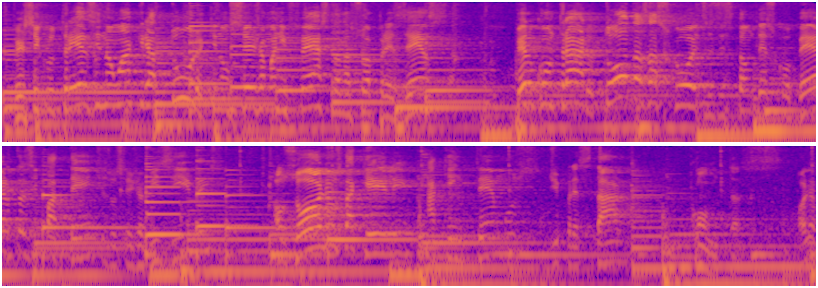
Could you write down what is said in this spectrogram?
Versículo 13: Não há criatura que não seja manifesta na Sua presença, pelo contrário, todas as coisas estão descobertas e patentes, ou seja, visíveis, aos olhos daquele a quem temos de prestar contas. Olha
